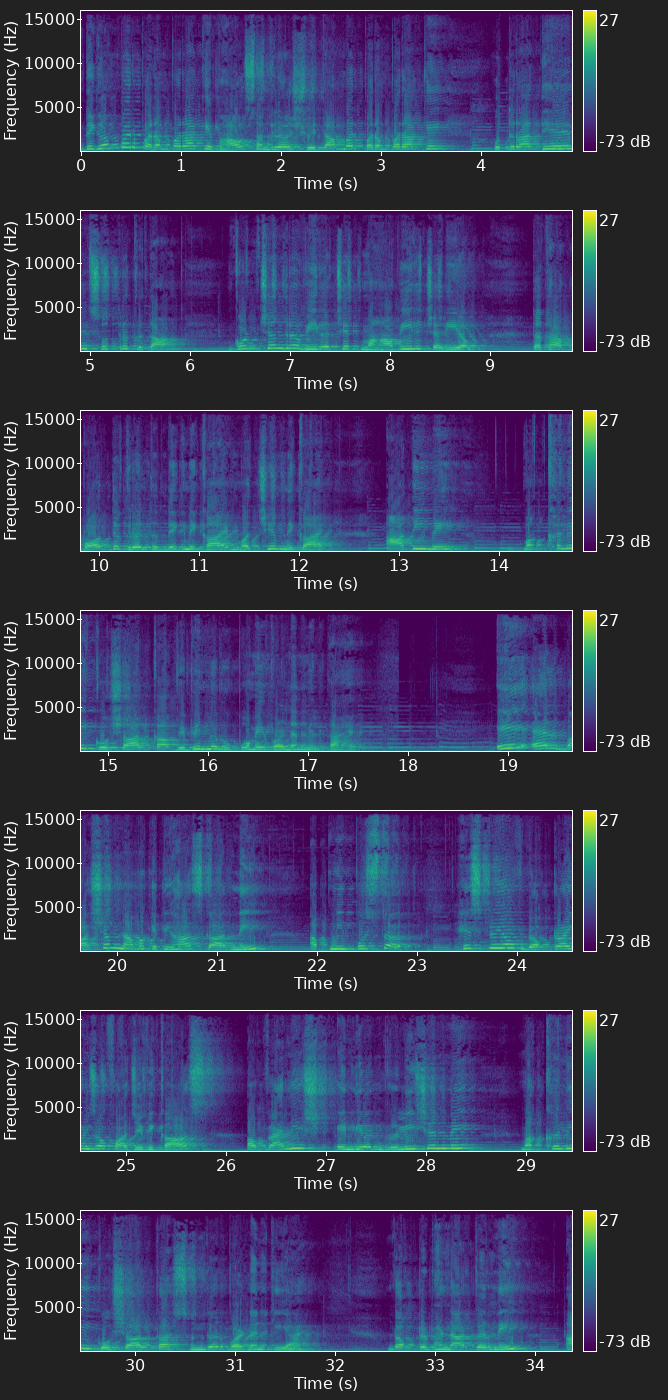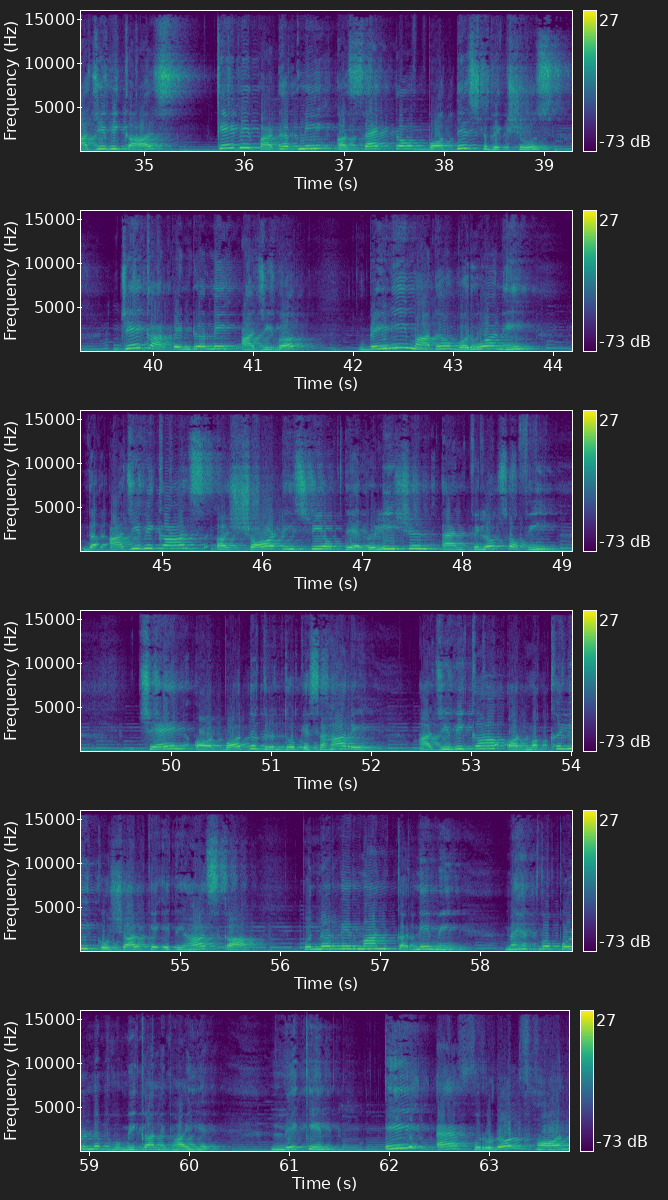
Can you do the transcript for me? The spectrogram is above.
दिगंबर परंपरा के भाव संग्रह श्वेतांबर परंपरा के उत्तराध्ययन सूत्र कृतांग, गुणचंद्र विरचित महावीर चरियम तथा बौद्ध ग्रंथ दिग निकाय, मध्यम निकाय आदि में मक्खली गोशाल का विभिन्न रूपों में वर्णन मिलता है। ए एल बाशम नामक इतिहासकार ने अपनी पुस्तक history of doctrines of Ajivikas a vanished Indian religion में मक्खली गोशाल का सुंदर वर्णन किया है। डॉक्टर भंडारकर ने आजीविकास के बी पाठक ने a sect of Buddhist bhikshus J Carpenter ने आजीवक, बेनी माधव बरुआ ने the Ajivikas a short history of their religion and philosophy Jain और बौद्ध ग्रंथों के सहारे आजीविका और मक्खली गोशाल के इतिहास का पुनर्निर्माण करने में महत्वपूर्ण भूमिका निभाई है। लेकिन ए एफ़ रुडोल्फ हॉर्न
